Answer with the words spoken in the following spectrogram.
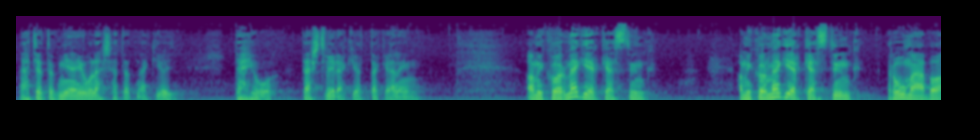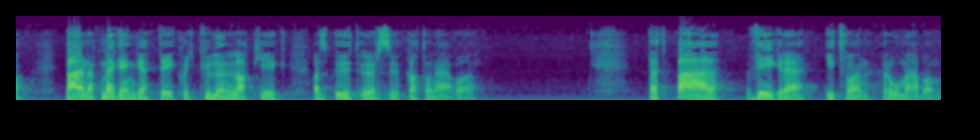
Látjátok, milyen jól eshetett neki, hogy de jó, testvérek jöttek elém. Amikor megérkeztünk, amikor megérkeztünk Rómába, Pálnak megengedték, hogy külön lakjék az őt őrző katonával. Tehát Pál végre itt van Rómában.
